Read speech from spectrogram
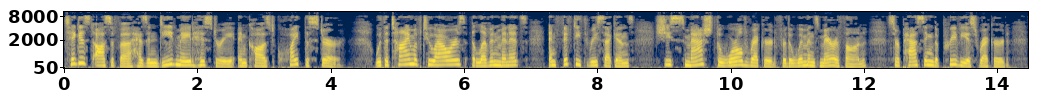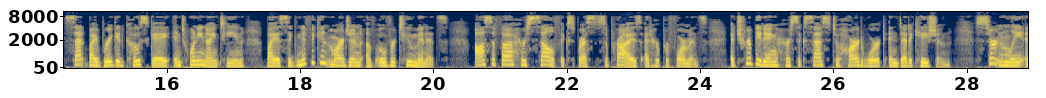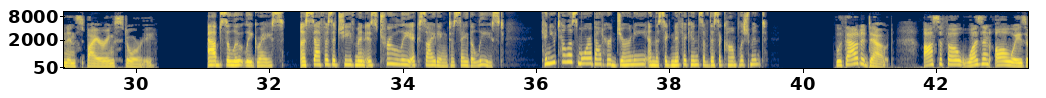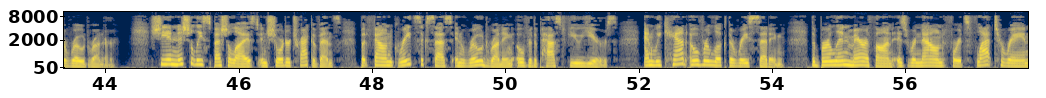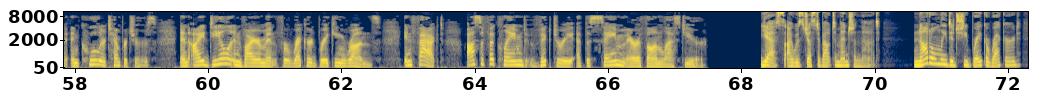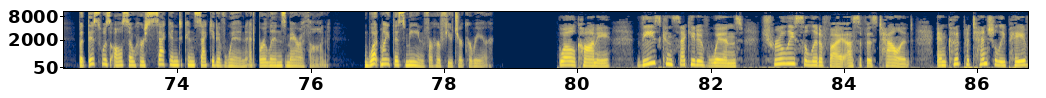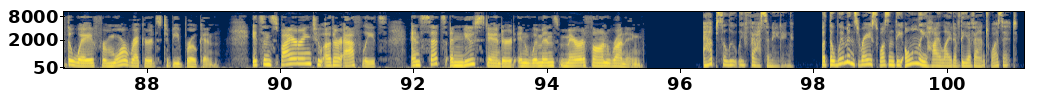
Tigst Assefa has indeed made history and caused quite the stir. With a time of 2 hours, 11 minutes, and 53 seconds, she smashed the world record for the women's marathon, surpassing the previous record, set by Brigid Kosgei in 2019, by a significant margin of over 2 minutes. Assefa herself expressed surprise at her performance, attributing her success to hard work and dedication. Certainly an inspiring story. Absolutely, Grace. Assefa's achievement is truly exciting to say the least. Can you tell us more about her journey and the significance of this accomplishment? Without a doubt, Assefa wasn't always a road runner. She initially specialized in shorter track events, but found great success in road running over the past few years. And we can't overlook the race setting. The Berlin Marathon is renowned for its flat terrain and cooler temperatures, an ideal environment for record-breaking runs. In fact, Assefa claimed victory at the same marathon last year. Yes, I was just about to mention that. Not only did she break a record, but this was also her second consecutive win at Berlin's marathon. What might this mean for her future career? Well, Connie, these consecutive wins truly solidify Assefa's talent and could potentially pave the way for more records to be broken. It's inspiring to other athletes and sets a new standard in women's marathon running. Absolutely fascinating. But the women's race wasn't the only highlight of the event, was it?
